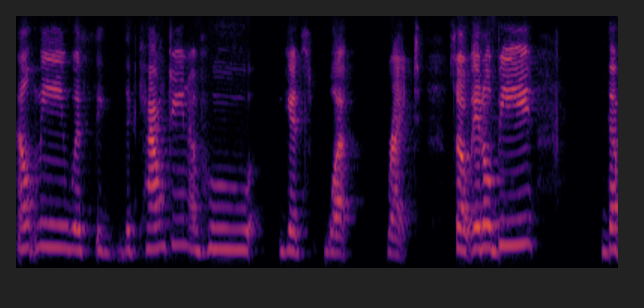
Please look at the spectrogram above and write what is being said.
Help me with the, the counting of who gets what right. So it'll be the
